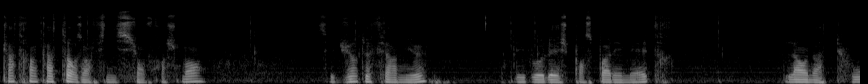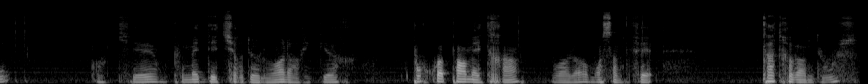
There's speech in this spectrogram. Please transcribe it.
94 en finition, franchement, c'est dur de faire mieux. Les volets, je pense pas les mettre. Là, on a tout. Ok, on peut mettre des tirs de loin la rigueur. Pourquoi pas en mettre un? Voilà, moi ça me fait 92.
